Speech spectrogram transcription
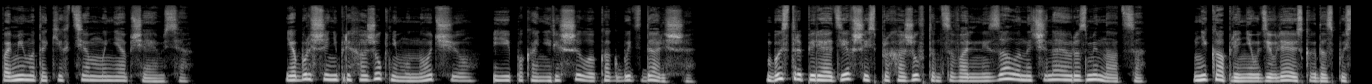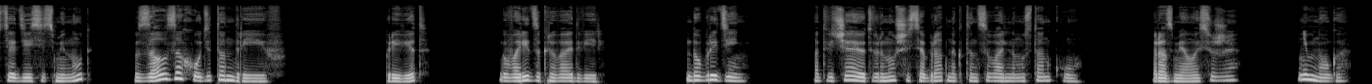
Помимо таких тем мы не общаемся. Я больше не прихожу к нему ночью и пока не решила, как быть дальше. Быстро переодевшись, прохожу в танцевальный зал и начинаю разминаться. Ни капли не удивляюсь, когда спустя 10 минут в зал заходит Андреев. «Привет», — говорит, закрывая дверь. «Добрый день», — отвечаю, отвернувшись обратно к танцевальному станку. «Размялась уже?» «Немного».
